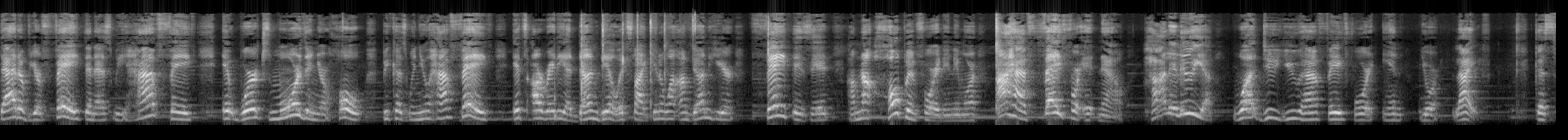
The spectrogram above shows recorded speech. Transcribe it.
that of your faith. And as we have faith, it works more than your hope because when you have faith, it's already a done deal. It's like, you know what? I'm done here. Faith is it. I'm not hoping for it anymore. I have faith for it now. Hallelujah. What do you have faith for in your life? Because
